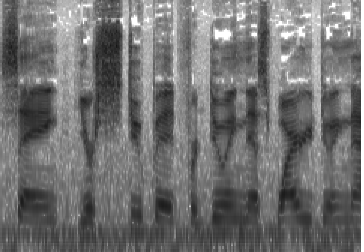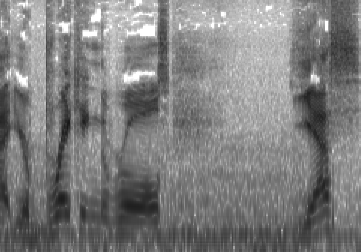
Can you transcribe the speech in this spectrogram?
saying, You're stupid for doing this. Why are you doing that? You're breaking the rules. Yes,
